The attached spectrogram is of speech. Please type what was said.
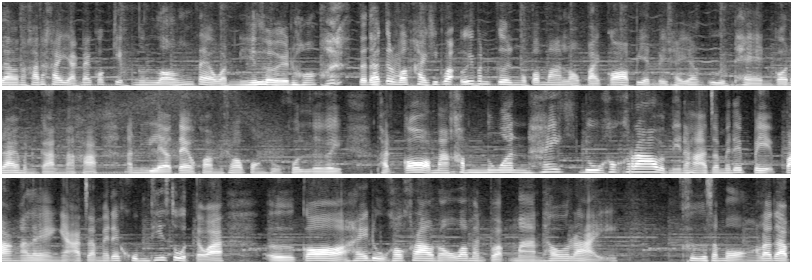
แล้วนะคะ ถ้าใครอยากได้ก็เก็บเงินร้องตั้งแต่วันนี้เลยเนาะแต่ถ้าเกิดว่าใครคิดว่าเอ้ยมันเกินงบประมาณเราไปก็เปลี่ยนไปใช้อย่างอื่นแทนก็ได้เหมือนกันนะคะ อันนี้แล้วแต่ความชอบของทุกคนเลยพัดก็มาคำนวณให้ดูคร่าวๆแบบนี้นะคะ อาจจะไม่ได้เป๊ะปังอะไรอย่างเงี้ยอาจจะไม่ได้คุ้มที่สุดแต่ว่าเออก็ให้ดูคร่าวๆเนาะว่ามันประมาณเท่าไหร่ คือสมองระดับ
